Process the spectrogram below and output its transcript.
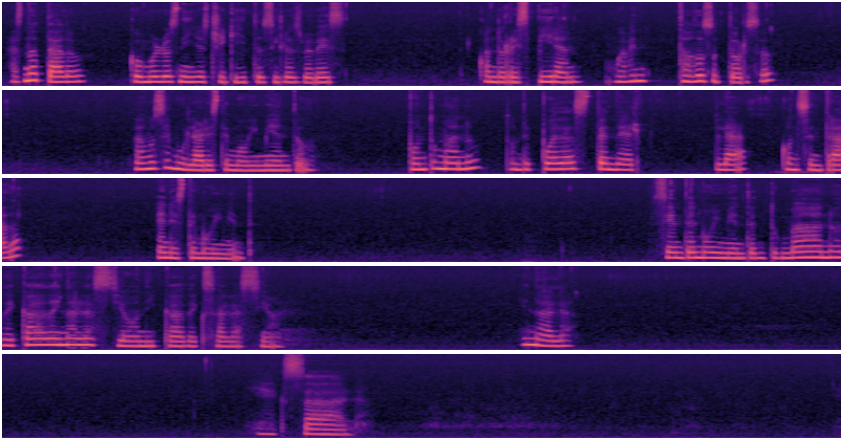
¿Has notado cómo los niños chiquitos y los bebés cuando respiran, mueven todo su torso. Vamos a emular este movimiento. Pon tu mano donde puedas tener la concentrada en este movimiento. Siente el movimiento en tu mano de cada inhalación y cada exhalación. Inhala. y exhala.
